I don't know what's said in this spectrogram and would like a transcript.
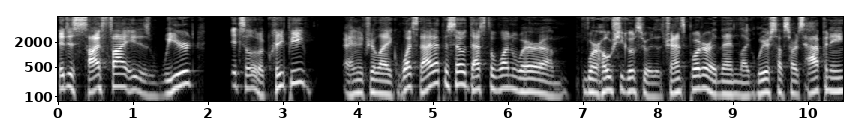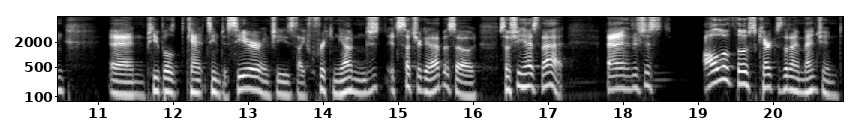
It is sci fi, it is weird, it's a little creepy. And if you're like, what's that episode? That's the one where um where Hoshi goes through the transporter and then like weird stuff starts happening and people can't seem to see her and she's like freaking out and just it's such a good episode. So she has that. And there's just all of those characters that i mentioned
